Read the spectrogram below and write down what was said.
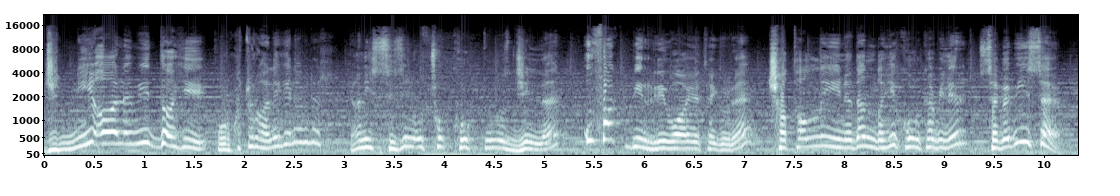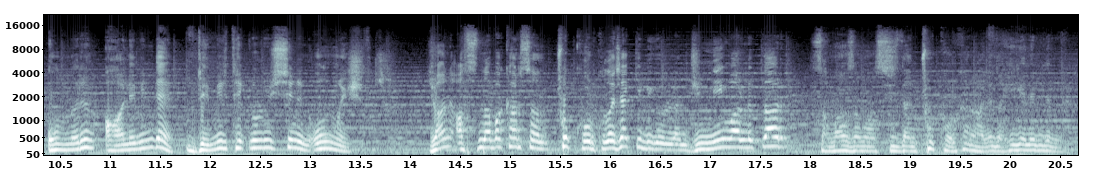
cinni alemi dahi korkutur hale gelebilir. Yani sizin o çok korktuğunuz cinler ufak bir rivayete göre çatallı iğneden dahi korkabilir. Sebebi ise onların aleminde demir teknolojisinin olmayışıdır. Yani aslına bakarsan çok korkulacak gibi görülen cinni varlıklar zaman zaman sizden çok korkan hale dahi gelebilirler.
